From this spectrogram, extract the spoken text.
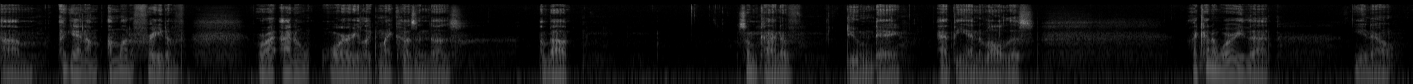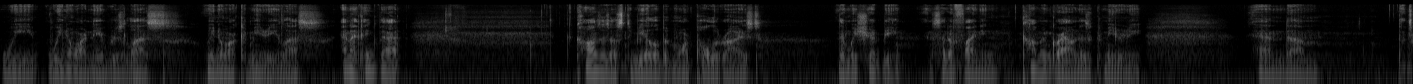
Um, again, I'm, I'm not afraid of, or I, I don't worry like my cousin does about some kind of doomsday at the end of all this. I kind of worry that, you know, we we know our neighbors less, we know our community less, and I think that causes us to be a little bit more polarized than we should be instead of finding common ground as a community. And um, that's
